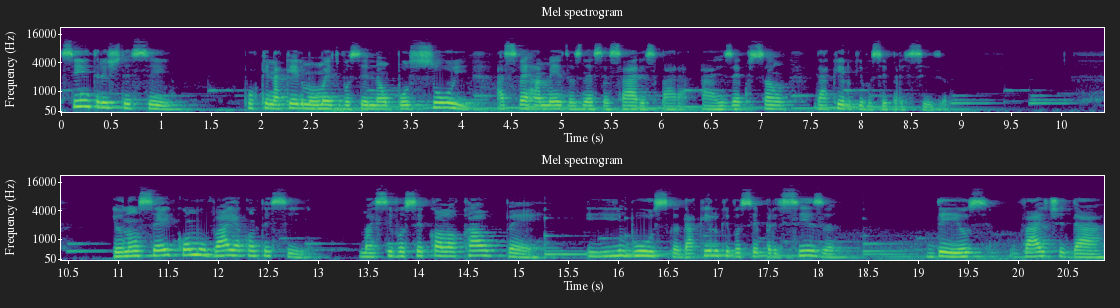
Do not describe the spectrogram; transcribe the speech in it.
se entristecer porque naquele momento você não possui as ferramentas necessárias para a execução daquilo que você precisa. Eu não sei como vai acontecer, mas se você colocar o pé e ir em busca daquilo que você precisa, Deus vai te dar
